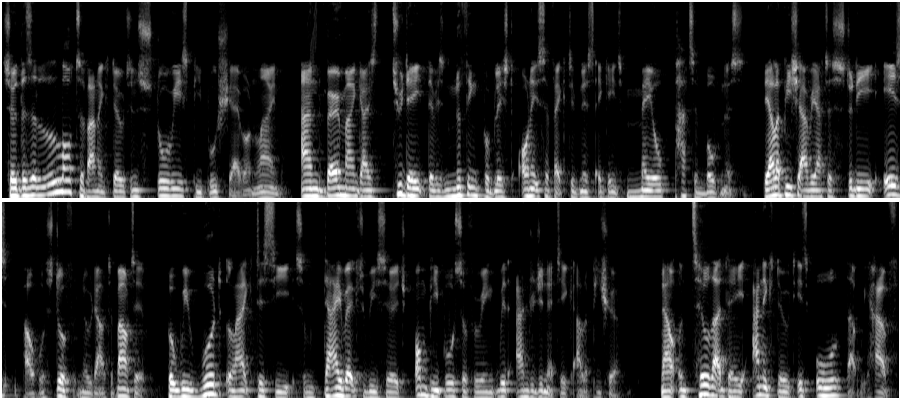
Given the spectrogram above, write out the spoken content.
So there's a lot of anecdotes and stories people share online. And bear in mind guys, to date there is nothing published on its effectiveness against male pattern baldness. The alopecia areata study is powerful stuff, no doubt about it. But we would like to see some direct research on people suffering with androgenetic alopecia. Now, until that day, anecdote is all that we have.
